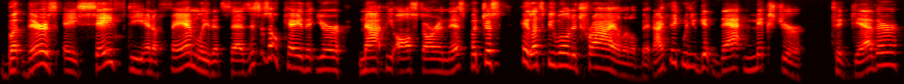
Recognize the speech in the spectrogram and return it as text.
but there's a safety and a family that says this is okay that you're not the all-star in this but just hey let's be willing to try a little bit. And i think when you get that mixture together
